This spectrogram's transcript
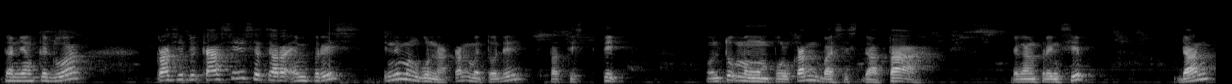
Dan yang kedua, klasifikasi secara empiris ini menggunakan metode statistik untuk mengumpulkan basis data dengan prinsip dan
